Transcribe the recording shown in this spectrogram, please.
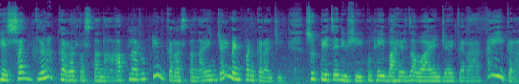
हे सगळं करत असताना आपलं रुटीन करत असताना एन्जॉयमेंट पण करायची. सुट्टीचे दिवशी कुठेही बाहेर जावा एन्जॉय करा काही करा.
